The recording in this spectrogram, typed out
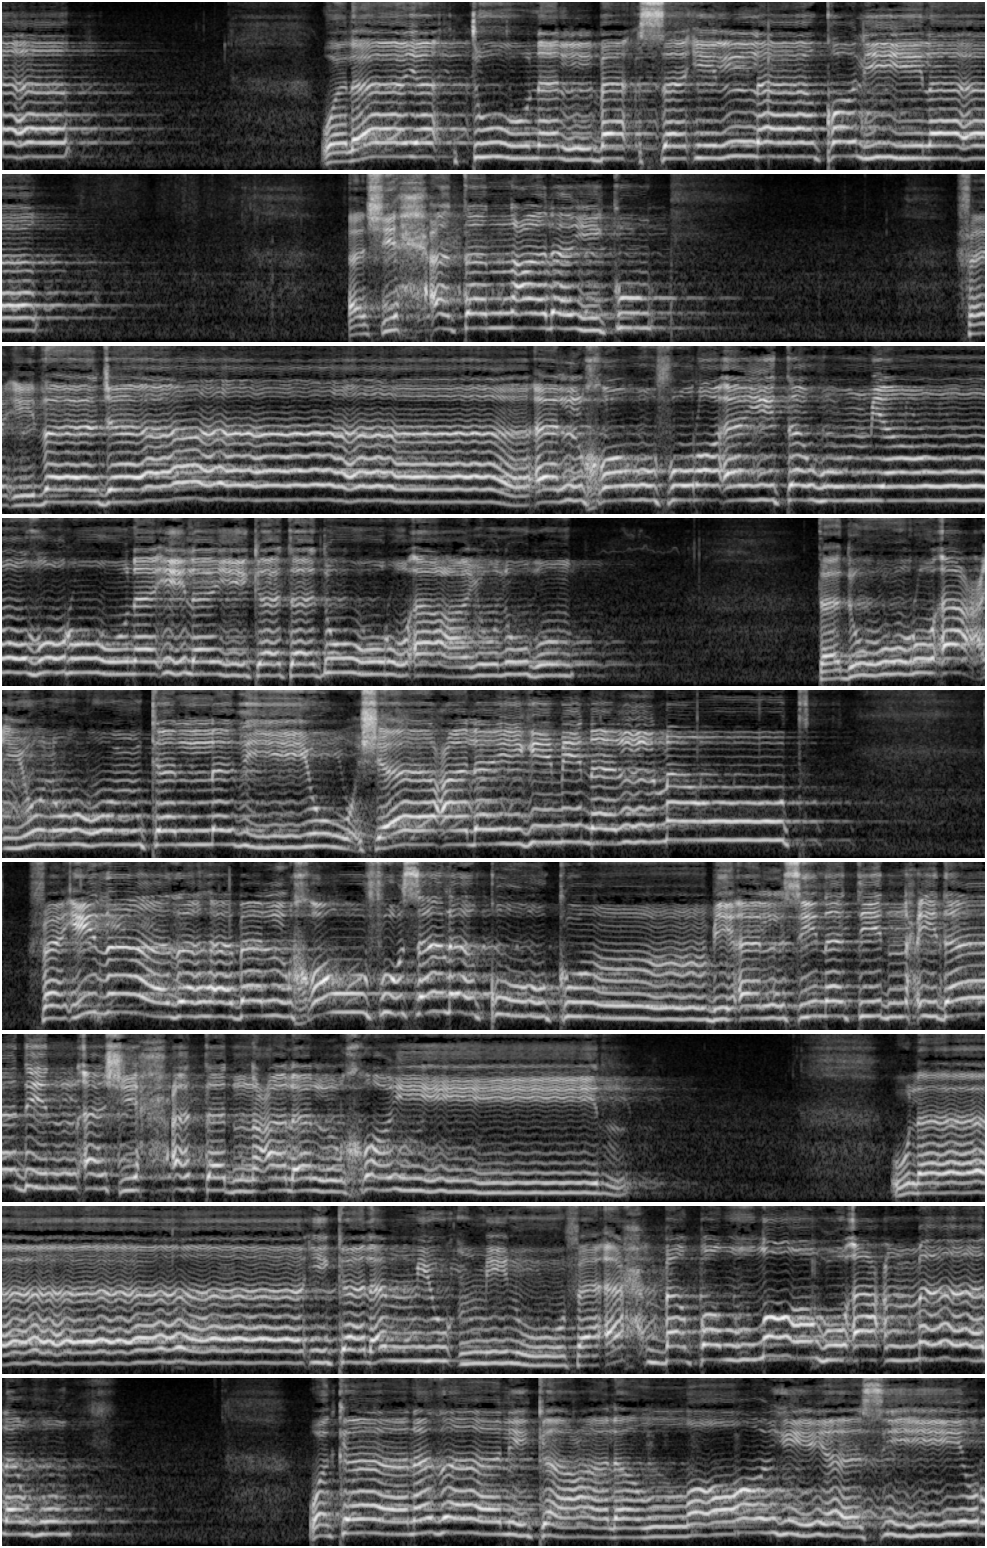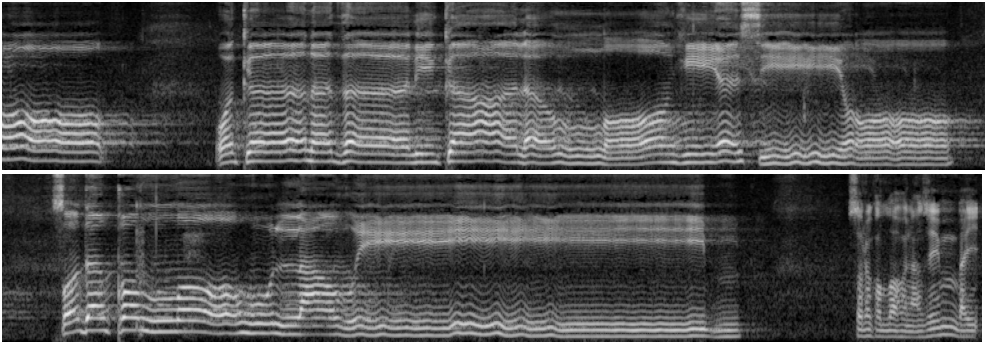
ولا يأتون البأس إلا قليلاً. أشحة عليكم فإذا جاء الخوف رأيتهم ينظرون إليك تدور أعينهم تدور أعينهم كالذي يغشى عليه من الموت. فإذا ذهب الخوف سلقوكم بألسنة حداد أشحة على الخير. أولئك لم يؤمنوا فأحبط الله أعمالهم وكان ذلك على الله يسيرا وكان ذلك على الله يسيرا صدق الله العظيم صدق الله العظيم baik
